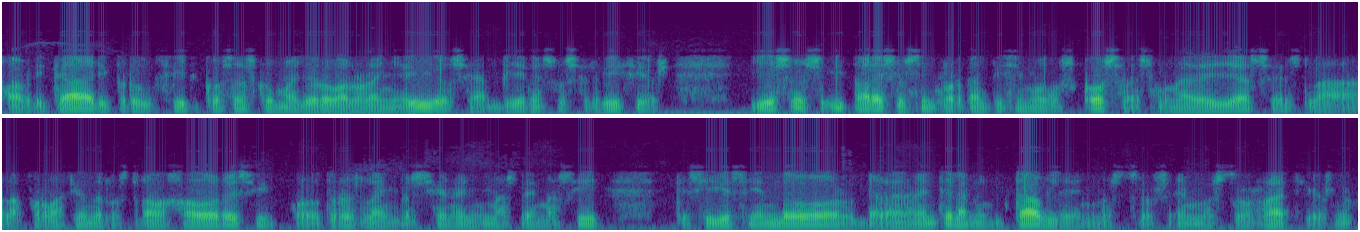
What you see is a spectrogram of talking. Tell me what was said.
fabricar y producir cosas con mayor valor añadido, sean bienes o servicios. Y eso y para eso es importantísimo dos cosas. Una de ellas es la, formación de los trabajadores y por otro es la inversión en más de más I, que sigue siendo verdaderamente lamentable en nuestros en nuestros ratios. ¿no?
